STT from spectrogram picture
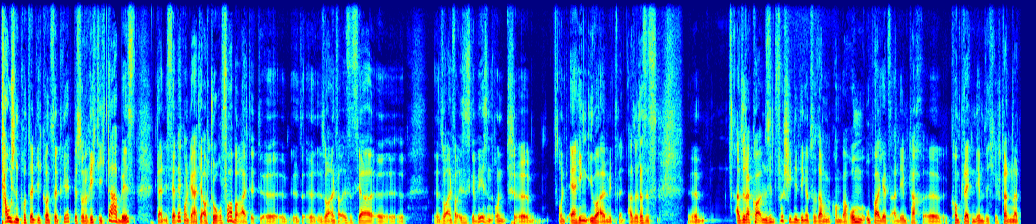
tausendprozentig konzentriert bist und richtig da bist, dann ist er weg. Und der hat ja auch Tore vorbereitet. Äh, äh, so einfach ist es ja, äh, so einfach ist es gewesen. Und, äh, und er hing überall mit drin. Also das ist, äh, also da sind verschiedene Dinge zusammengekommen. Warum Upa jetzt an dem Tag äh, komplett neben sich gestanden hat,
